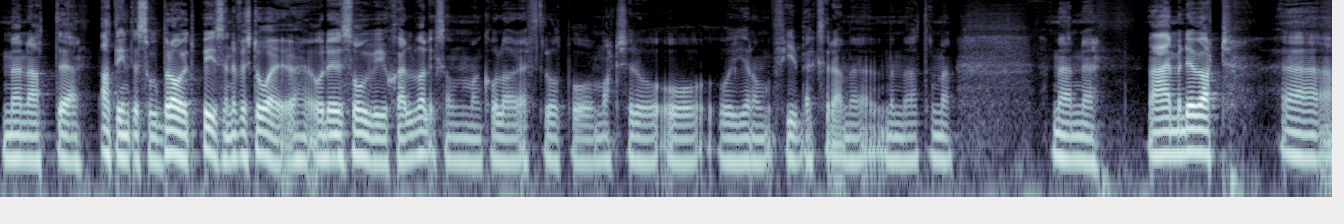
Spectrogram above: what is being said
Men att, eh, att det inte såg bra ut på isen, det förstår jag ju. Och det mm. såg vi ju själva liksom, man kollar efteråt på matcher och, och, och genom feedback sådär med, med möten. Men, men eh, nej, men det vart... Eh,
